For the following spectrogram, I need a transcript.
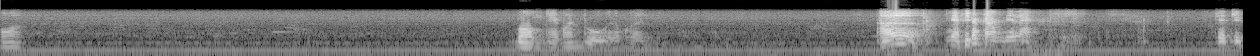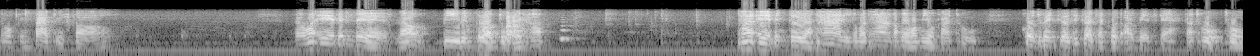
ม่วง บอมไทมอนบูน้ำเงิน เออ เนี่ยพี่ต้องการนี้แหละเจ็ดจุดหกถึงแปดจุดสองแปลว่า A เป็นเบสแล้ว B เป็นกรดถูกไหมครับ ถ้า A เป็นเกลือท่ามีคำว่าท่าก็แปลว่ามีโอกาสถูก ควรจะเป็นเกลือที่เกิดจากกรดอ่อนเบสแก่ก็ถูกถูก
